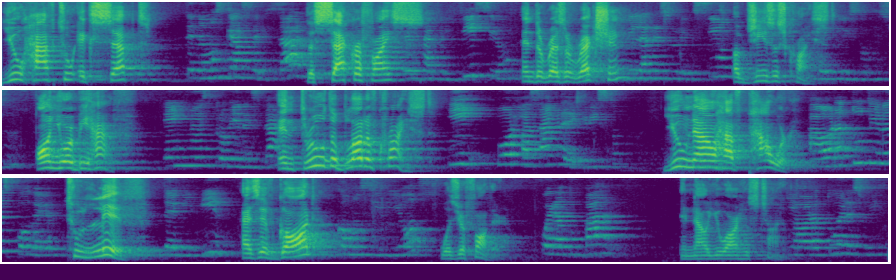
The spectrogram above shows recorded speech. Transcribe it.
You have to accept Tenemos que aceptar the sacrifice and the resurrection y la resurrección of Jesus Christ on your behalf. En nuestro bienestar. And through the blood of Christ, Y por la sangre de Cristo, you now have power ahora tú tienes poder to live as if God como si Dios was your father. fuera tu padre And now you are his child. y ahora tú eres su hijo.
